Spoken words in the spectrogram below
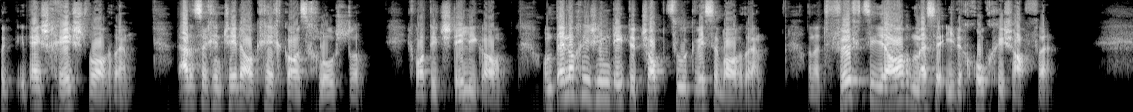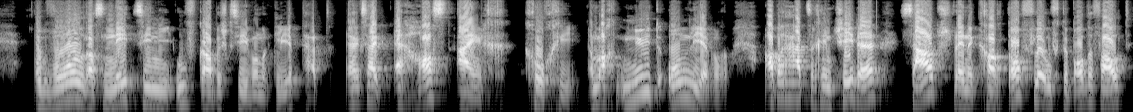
der ist Christ geworden. Der hat sich entschieden, okay, ich gehe ins Kloster. Ich wollte in die Stille gehen. Und dennoch ist ihm dort der Job zugewiesen worden. Und hat 15 Jahre müssen in der Küche arbeiten. Obwohl das nicht seine Aufgabe war, die er geliebt hat. Er hat gesagt, er hasst eigentlich Küche. Er macht nichts unlieber. Aber er hat sich entschieden, selbst wenn eine Kartoffel auf den Boden fällt,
